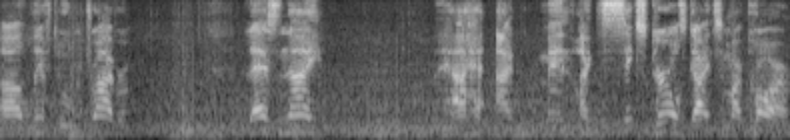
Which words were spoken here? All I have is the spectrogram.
uh, Lyft Uber driver. Last night, I, I man, like six girls got into my car,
